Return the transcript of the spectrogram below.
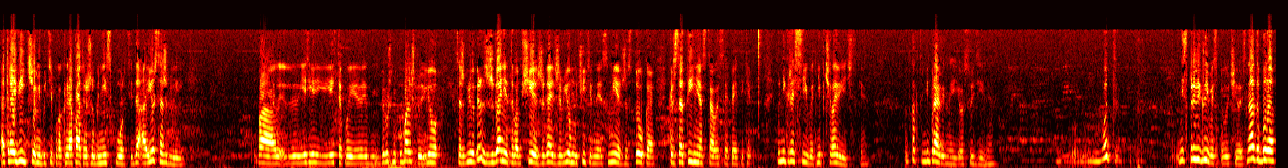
отравить чем-нибудь, типа как Клеопатра, чтобы не испортить, да, а ее сожгли по, есть, есть такой Беруш Микубай, что ее сожгли. Во-первых, сжигание это вообще, сжигать живьем мучительная смерть, жестокая, красоты не осталось опять-таки. Ну, некрасиво, это не по-человечески. Вот как-то неправильно ее осудили. Вот несправедливость получилась. Надо было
